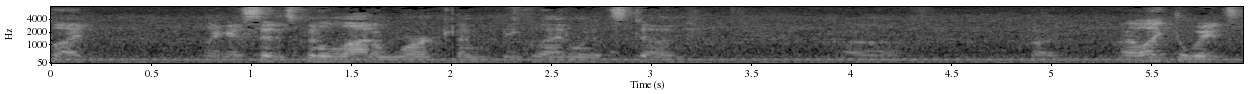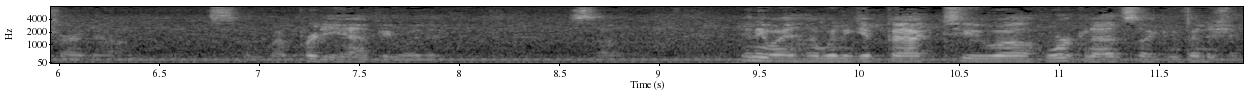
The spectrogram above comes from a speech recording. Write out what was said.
but like I said, it's been a lot of work. I'm be glad when it's done. Uh, but I like the way it's turned out, so I'm pretty happy with it. So anyway, I'm going to get back to uh, working on it so I can finish it.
